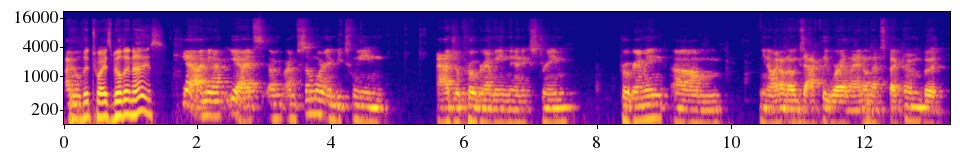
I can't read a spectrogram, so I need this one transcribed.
I'm Build it twice, build it nice. yeah, I mean, I'm, yeah, it's I'm, I'm somewhere in between agile programming and extreme programming. Um, you know, I don't know exactly where I land on that spectrum, but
